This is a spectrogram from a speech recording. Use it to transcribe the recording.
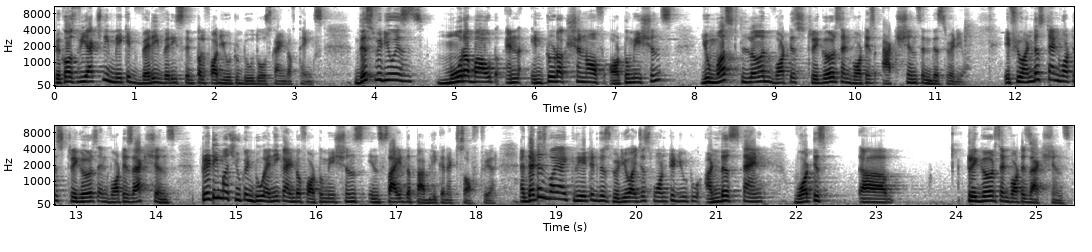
because we actually make it very, very simple for you to do those kind of things. This video is more about an introduction of automations. You must learn what is triggers and what is actions in this video. If you understand what is triggers and what is actions, pretty much you can do any kind of automations inside the Pabbly Connect software. And that is why I created this video. I just wanted you to understand what is uh, triggers and what is actions.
